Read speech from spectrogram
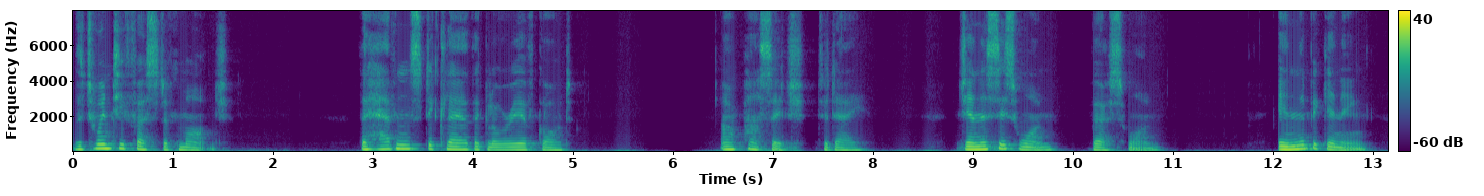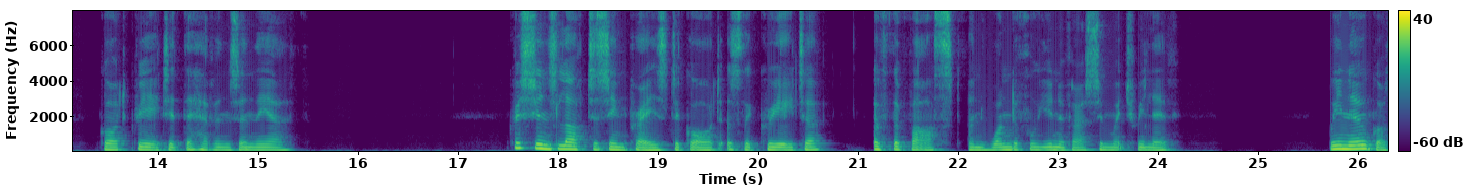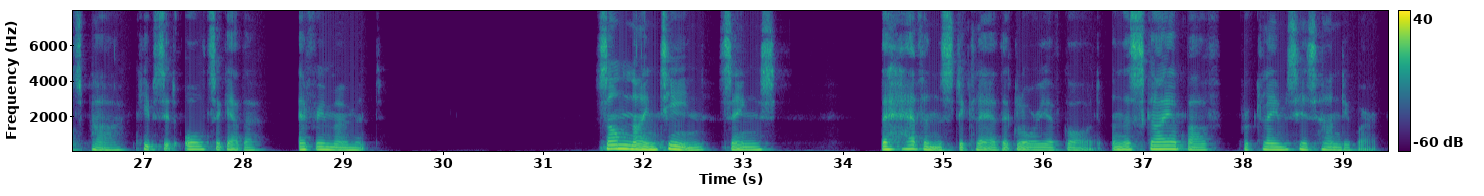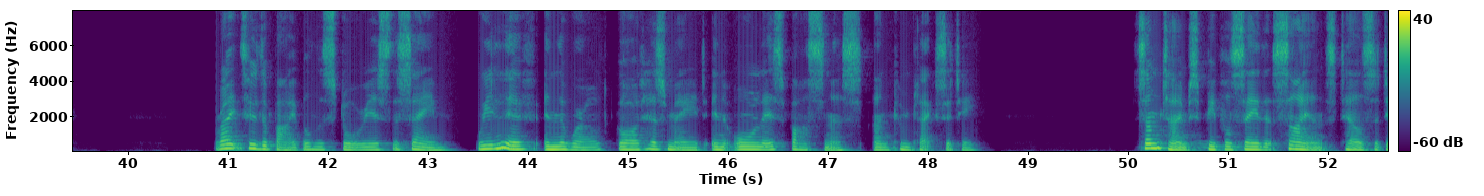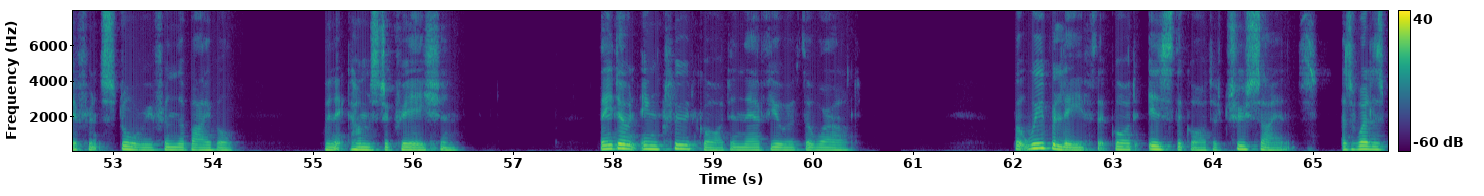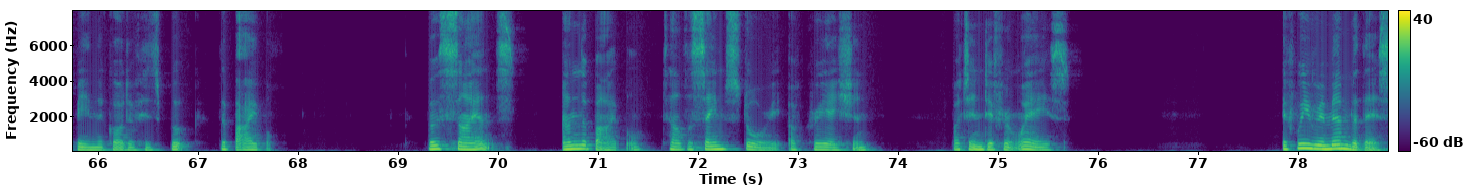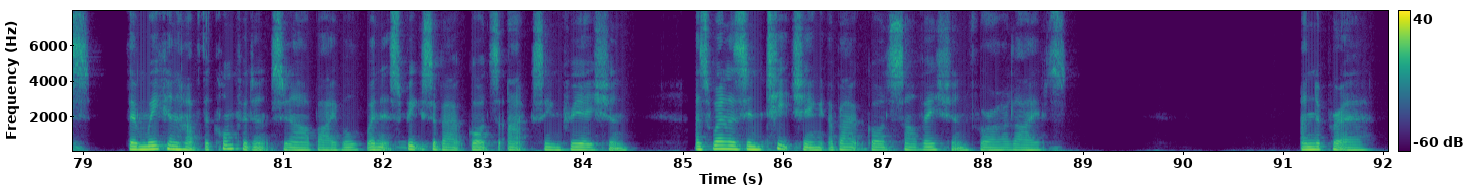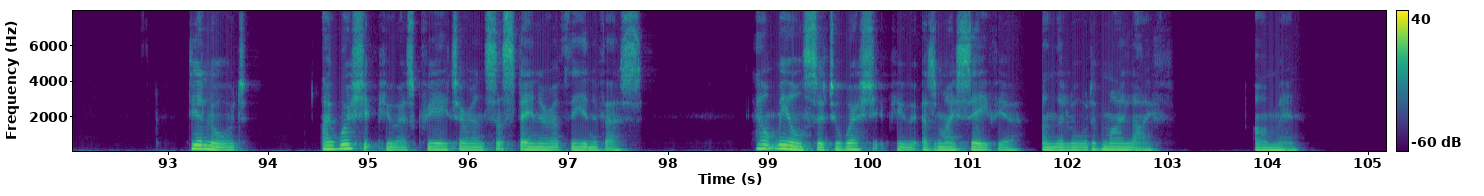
The 21st of March. The heavens declare the glory of God. Our passage today Genesis 1, verse 1. In the beginning, God created the heavens and the earth. Christians love to sing praise to God as the creator of the vast and wonderful universe in which we live. We know God's power keeps it all together every moment. Psalm 19 sings, The heavens declare the glory of God, and the sky above proclaims his handiwork. Right through the Bible, the story is the same. We live in the world God has made in all its vastness and complexity. Sometimes people say that science tells a different story from the Bible when it comes to creation. They don't include God in their view of the world. But we believe that God is the God of true science, as well as being the God of his book, the Bible. Both science and the Bible tell the same story of creation, but in different ways. If we remember this, then we can have the confidence in our Bible when it speaks about God's acts in creation as well as in teaching about God's salvation for our lives. And a prayer. Dear Lord, I worship you as creator and sustainer of the universe. Help me also to worship you as my Saviour and the Lord of my life. Amen.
